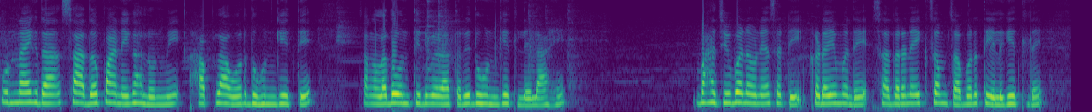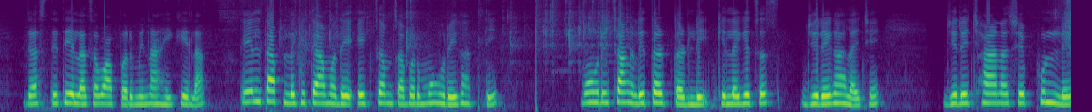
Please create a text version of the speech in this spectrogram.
पुन्हा एकदा साधं पाणी घालून मी हा फ्लावर धुवून घेते. चांगला दोन तीन वेळा तरी धुवून घेतलेला आहे. भाजी बनवण्यासाठी कढईमध्ये साधारण एक चमचाभर तेल घेतले. जास्ती तेलाचा वापर मी नाही केला. तेल तापलं की त्यामध्ये एक चमचाभर मोहरी घातली. मोहरी चांगली तडतडली की लगेचच जिरे घालायचे. जिरे छान असे फुलले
